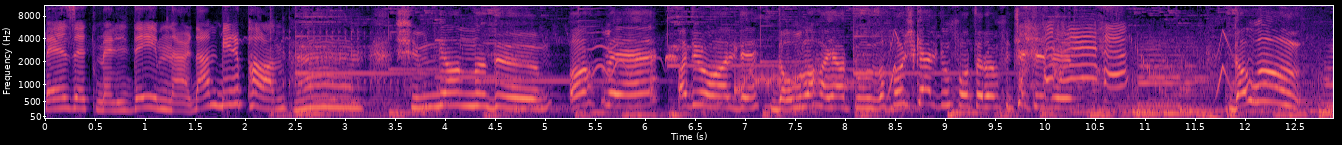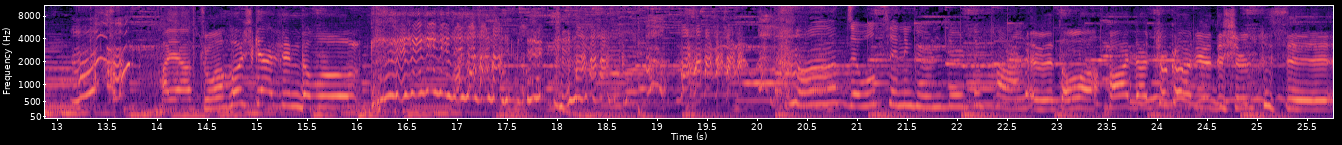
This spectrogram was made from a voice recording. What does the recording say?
benzetmeli deyimlerden biri Pan. Hmm, şimdi anladım. Ah be. Hadi o halde davula hayatımıza hoş geldin fotoğrafı çekelim. Davul. Hayatıma hoş geldin davul. Ha, davul seni güldürdü Pan. evet ama hala çok ağrıyor dişim pisi.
